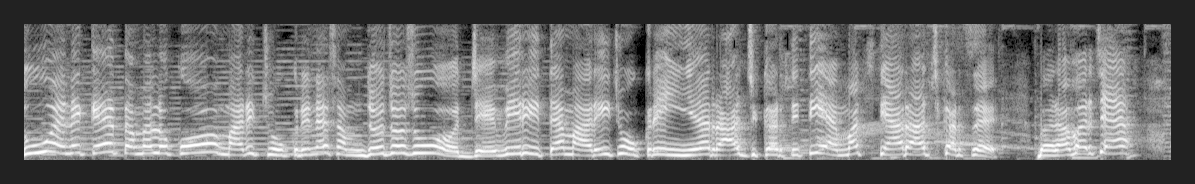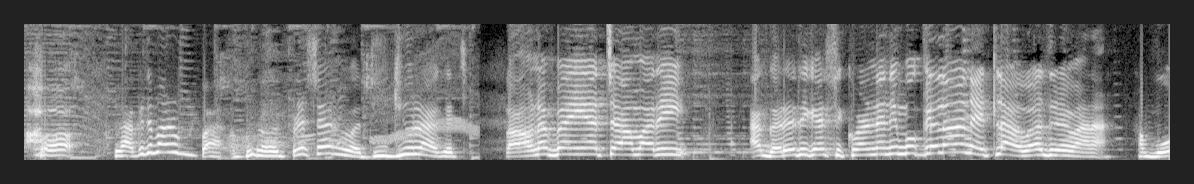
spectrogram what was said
તું એને કે, તમે લોકો મારી છોકરીને સમજો છો શું? જેવી રીતે મારી છોકરી અહીંયા રાજ કરતી હતી, એમ જ ત્યાં રાજ કરશે. બરાબર છે? લાગે છે મારું બ્લડ પ્રેશર વધી ગયું લાગે છે. લાવને ભાઈ અહીંયા ચા મારી, આ ઘરેથી કઈ શીખવાડને નહીં મોકલેલા ને, એટલા અવાજ રહેવાના. બહુ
